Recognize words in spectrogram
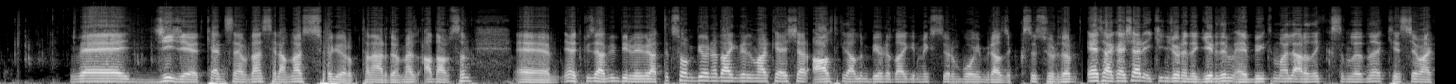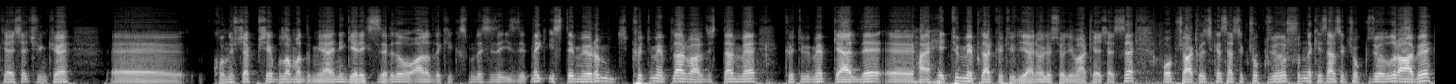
Ve GG evet kendisine buradan selamlar söylüyorum. Taner Dönmez adamsın. Ee, Evet güzel bir 1 ve 1 attık. Son bir oyuna daha girelim arkadaşlar. 6 kill aldım bir oyuna daha girmek istiyorum. Bu oyun birazcık kısa sürdü. Evet arkadaşlar ikinci oyuna da girdim. Ee, Büyük ihtimalle aradaki kısımlarını keseceğim arkadaşlar. Çünkü ee, Konuşacak bir şey bulamadım yani. Gereksizleri de o aradaki kısımda size izletmek istemiyorum. Kötü mapler var cidden ve kötü bir map geldi. Ee, ha, Tüm mapler kötüydü yani öyle söyleyeyim arkadaşlar size. Hop şu arkadaşı kesersek çok güzel olur. Şunu da kesersek çok güzel olur abi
